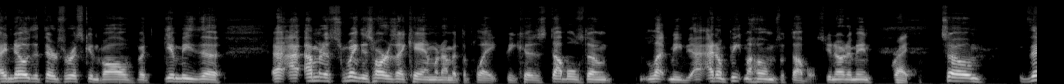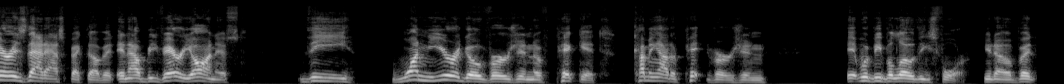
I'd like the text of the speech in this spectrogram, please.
I know that there's risk involved, but give me the. I, am going to swing as hard as I can when I'm at the plate because doubles don't let me. I don't beat Mahomes with doubles. You know what I mean? Right. So there is that aspect of it, and I'll be very honest. The one year ago version of Pickett coming out of Pitt version it would be below these four, you know. But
